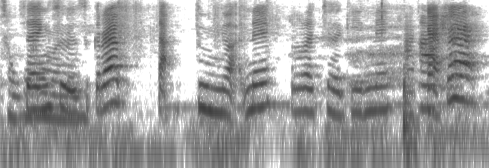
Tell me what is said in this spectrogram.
Sing subscribe tak dungakne rezekine akeh.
